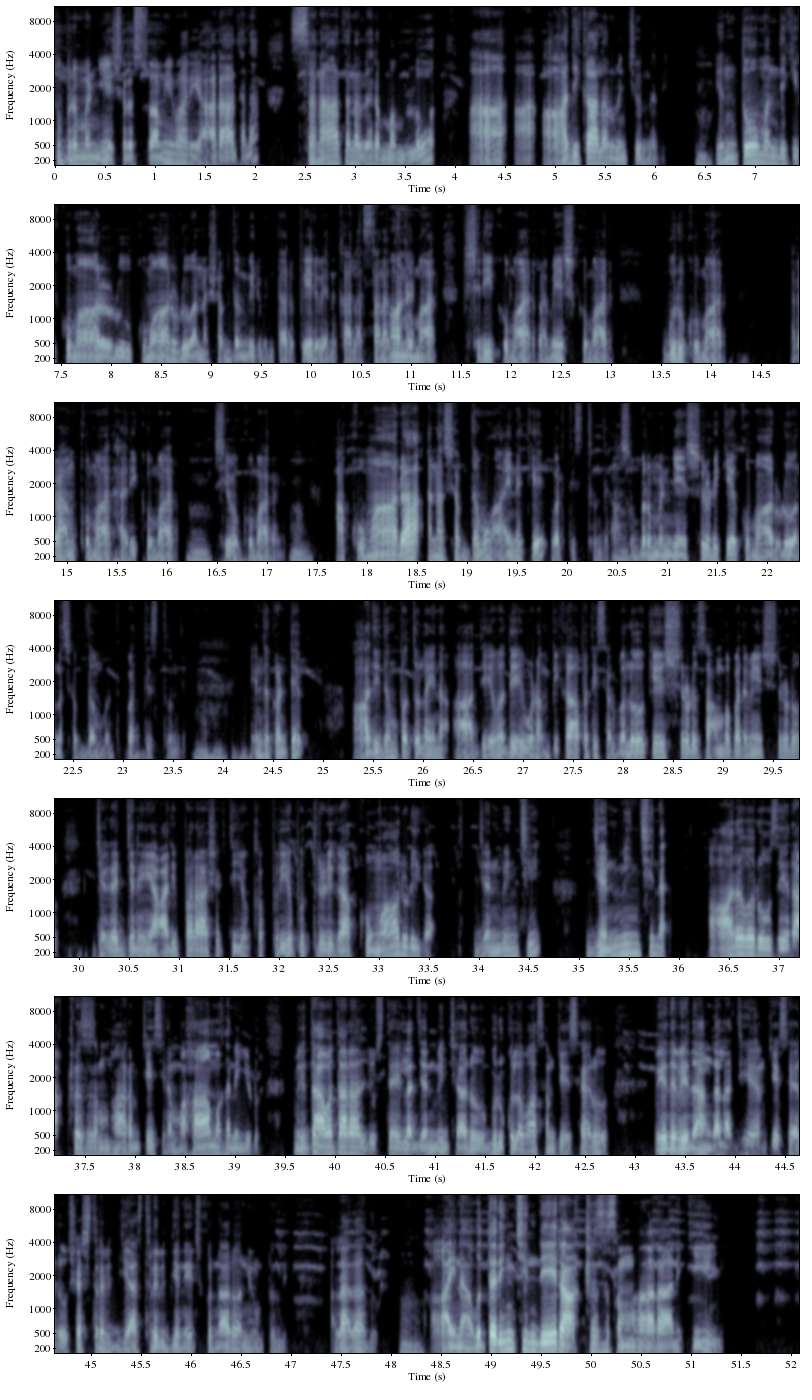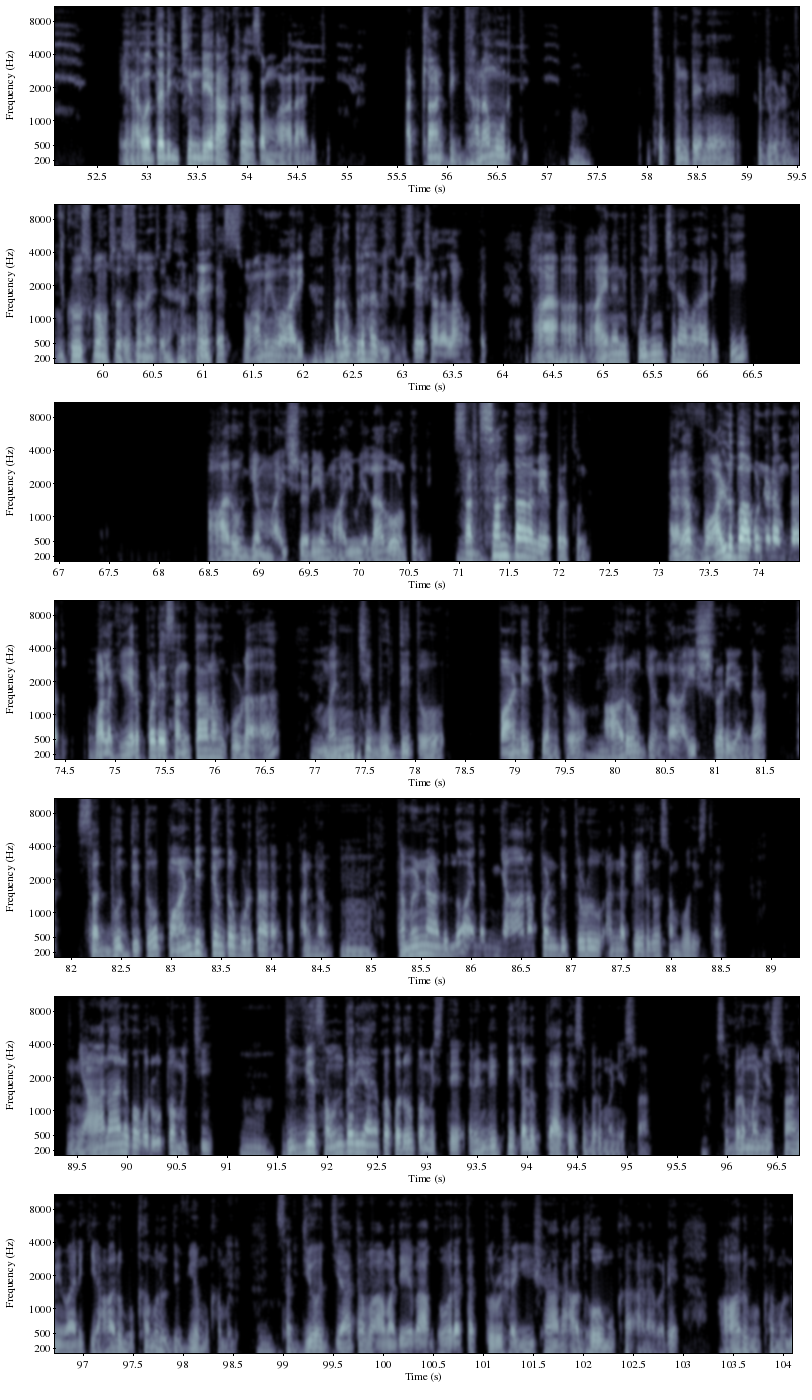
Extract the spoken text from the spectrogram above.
సుబ్రహ్మణ్యేశ్వర స్వామి వారి ఆరాధన సనాతన ధర్మంలో ఆది కాలం నుంచి ఉన్నది. ఎంతో మందికి కుమారుడు కుమారుడు అన్న శబ్దం మీరు వింటారు పేరు వెనకాల సనత్. కుమార్ శ్రీ కుమార్ రమేష్ కుమార్ గురు కుమార్ రామ్ కుమార్ హరి కుమార్ శివకుమార్ అని. ఆ కుమార అన్న శబ్దము ఆయనకే వర్తిస్తుంది ఆ. సుబ్రహ్మణ్యేశ్వరుడికే కుమారుడు అన్న శబ్దం వర్తి- వర్తిస్తుంది ఎందుకంటే ఆది దంపతులైన ఆ దేవదేవుడు అంబికాపతి సర్వలోకేశ్వరుడు సాంబపరమేశ్వరుడు జగజ్జని ఆదిపరాశక్తి యొక్క ప్రియపుత్రుడిగా కుమారుడిగా జన్మించి జన్మించిన ఆరవ రోజే రాక్షస సంహారం చేసిన మహామహనీయుడు. మిగతా అవతారాలు చూస్తే ఇలా జన్మించారు గురుకుల వాసం చేశారు వేద వేదాంగాలు అధ్యయనం చేశారు శస్త్ర విద్య అస్త్ర విద్య నేర్చుకున్నారు అని ఉంటుంది. అలా కాదు. ఆయన అవతరించిందే రాక్షస సంహారానికి. ఆయన అవతరించిందే రాక్షస సంహారానికి. అట్లాంటి ఘనమూర్తి. చెప్తుంటేనే ఇక్కడ చూడండి. Goose bumps. అంటే స్వామివారి అనుగ్రహ విశ- విశేషాలు అలా ఉంటాయి ఆయనని పూజించిన వారికి ఆరోగ్యం ఐశ్వర్యం ఆయువు ఎలాగో ఉంటుంది. సత్సంతానం ఏర్పడుతుంది. అనగా వాళ్ళు బాగుండడం కాదు. వాళ్ళకి ఏర్పడే సంతానం కూడా మంచి బుద్ధితో పాండిత్యంతో. ఆరోగ్యంగా ఐశ్వర్యంగా సద్బుద్ధితో పాండిత్యంతో పుడతారంట అంటారు. తమిళనాడులో ఆయన జ్ఞాన పండితుడు అన్న పేరుతో సంబోధిస్తారు. జ్ఞానానికి ఒక రూపం ఇచ్చి దివ్య సౌందర్యానికి ఒక రూపం ఇస్తే రెండింటినీ కలిపితే అదే సుబ్రహ్మణ్య స్వామి. సుబ్రహ్మణ్య స్వామి వారికి ఆరు ముఖములు దివ్య ముఖములు. మ్మ్. సద్యోజ్జాత వామదేవ అఘోర తత్పురుష ఈశాన అధోముఖ అనబడే ఆరు ముఖములు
